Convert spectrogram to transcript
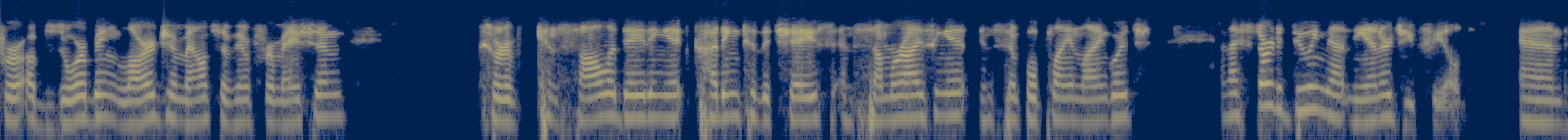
for absorbing large amounts of information, sort of consolidating it, cutting to the chase, and summarizing it in simple, plain language. And I started doing that in the energy field. And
